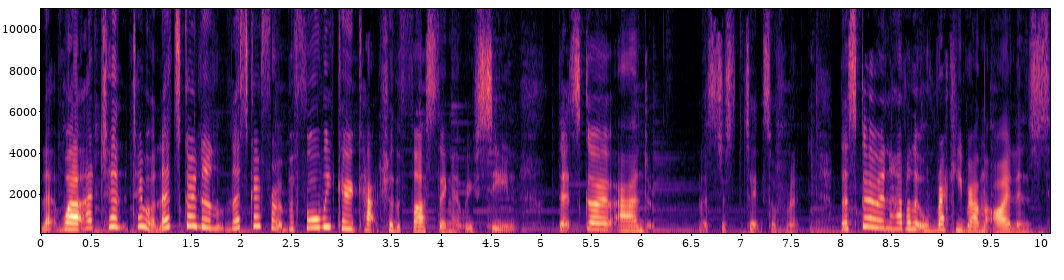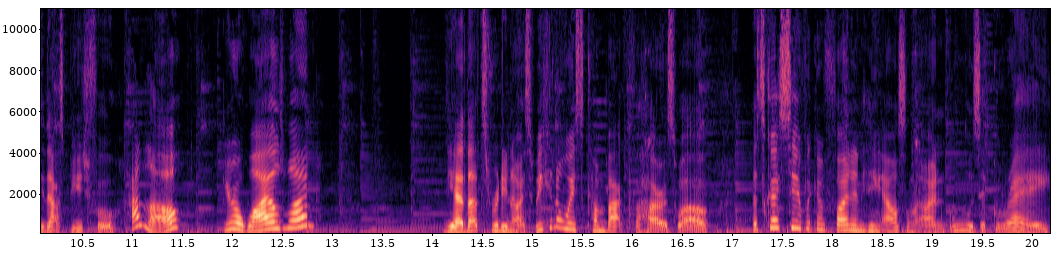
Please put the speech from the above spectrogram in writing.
Let, well, I tell, you what. Let's go. To, let's go for before we go capture the first thing that we've seen. Let's go and let's just take this off from it. Let's go and have a little recce around the islands. See, that's beautiful. Hello, you're a wild one. Yeah, that's really nice. We can always come back for her as well. Let's go see if we can find anything else on the island. Ooh, is it grey?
